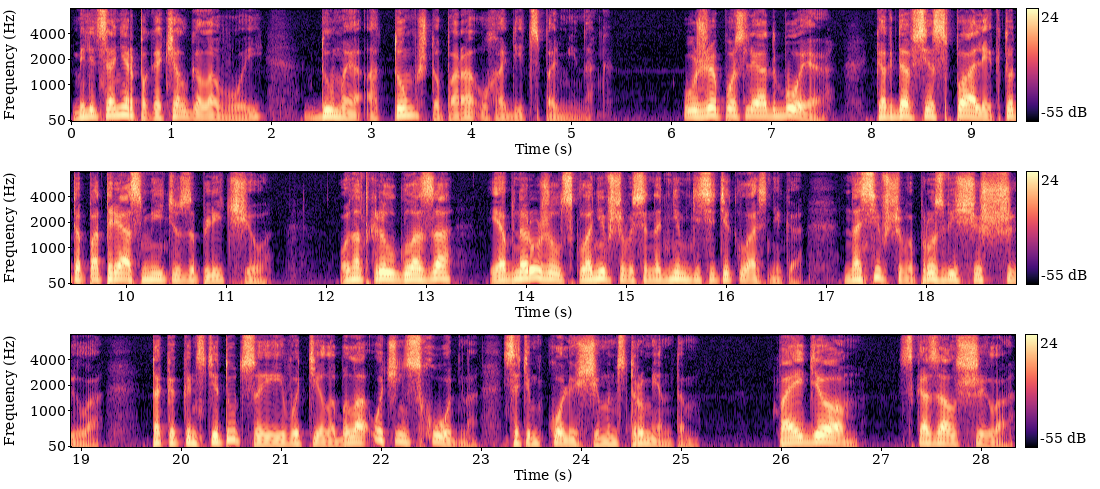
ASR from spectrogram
Милиционер покачал головой, думая о том, что пора уходить с поминок. Уже после отбоя, когда все спали, кто-то потряс Митю за плечо. Он открыл глаза и обнаружил склонившегося над ним десятиклассника, носившего прозвище Шила, так как конституция его тела была очень сходна с этим колющим инструментом. «Пойдем», — сказал Шила.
